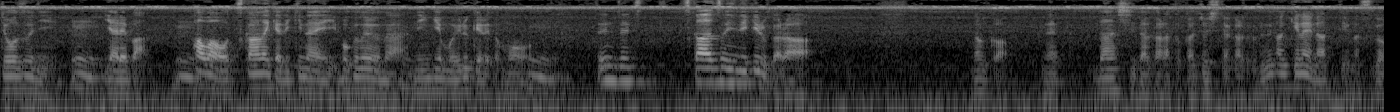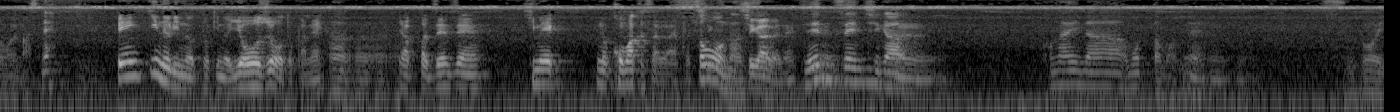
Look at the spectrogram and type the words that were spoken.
上手にうん。やれば、うん。パワーを使わなきゃできない僕のような人間もいるけれども、うん。全然つ使わずにできるからなんかね男子だからとか女子だからとか全然関係ないなっていうのはすごい思いますね。ペンキ塗りの時の養生とかね。うんうんうんやっぱ全然きめの細かさがやっぱ違そうなん違うよ。ね全然違う、うん。うんこの間思ったもんね、すごい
